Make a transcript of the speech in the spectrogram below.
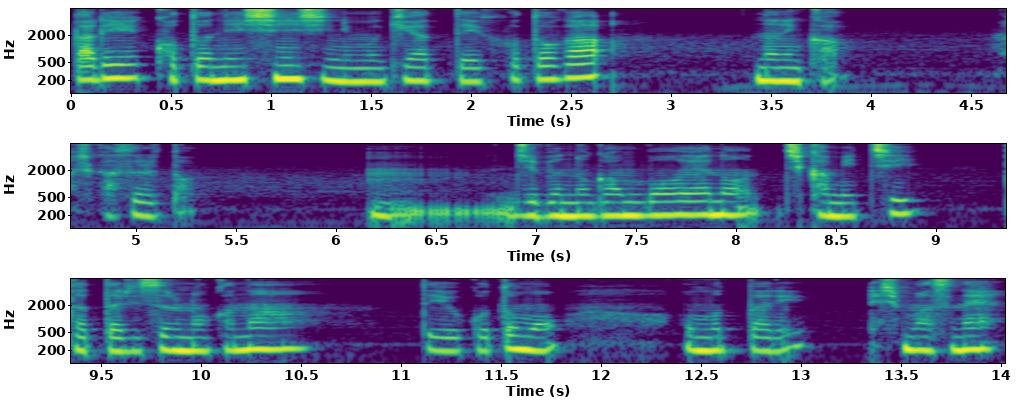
たりことに真摯に向き合っていくことが何かもしかすると、うん、自分の願望への近道だったりするのかなっていうことも思ったりしますね。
